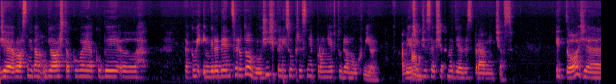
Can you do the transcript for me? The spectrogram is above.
Že vlastně tam uděláš takové jakoby uh, takový ingredience do toho vložíš, které jsou přesně pro ně v tu danou chvíli. A věřím, ano. že se všechno děje ve správný čas. I to, že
